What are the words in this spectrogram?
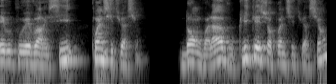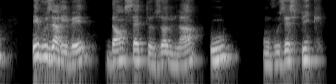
et vous pouvez voir ici point de situation. Donc voilà, vous cliquez sur point de situation et vous arrivez dans cette zone-là où on vous explique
